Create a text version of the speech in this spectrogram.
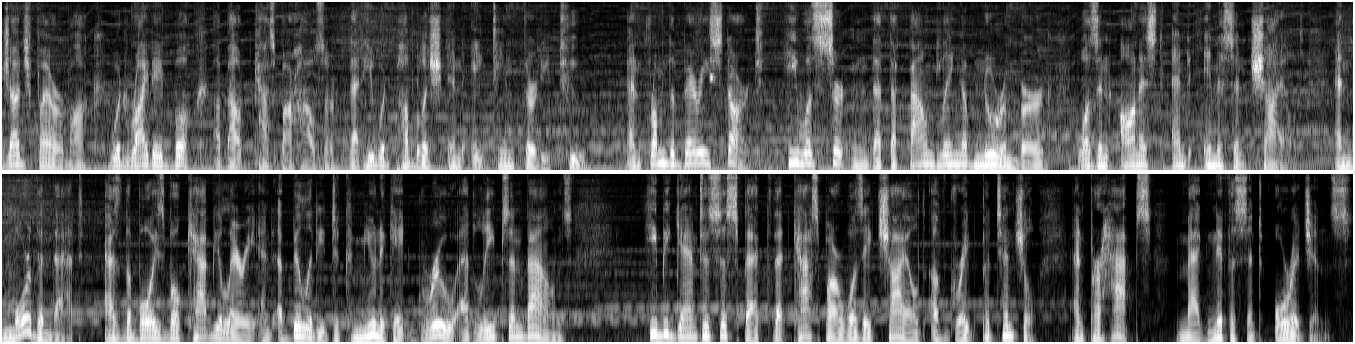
Judge Feuerbach would write a book about Caspar Hauser that he would publish in 1832, and from the very start, he was certain that the foundling of Nuremberg was an honest and innocent child, and more than that, as the boy's vocabulary and ability to communicate grew at leaps and bounds, he began to suspect that Caspar was a child of great potential and perhaps magnificent origins.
